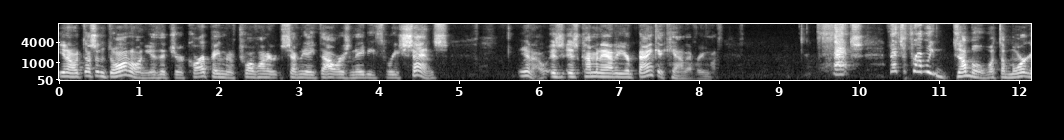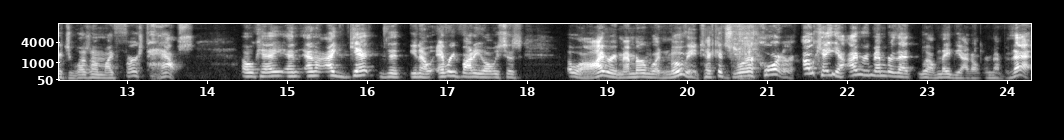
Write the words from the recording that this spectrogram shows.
you know, it doesn't dawn on you that your car payment of twelve hundred seventy eight dollars and eighty three cents, you know, is is coming out of your bank account every month. That's that's probably double what the mortgage was on my first house. Okay, and and I get that you know everybody always says, "Oh, well, I remember when movie tickets were a quarter." Okay, yeah, I remember that. Well, maybe I don't remember that,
